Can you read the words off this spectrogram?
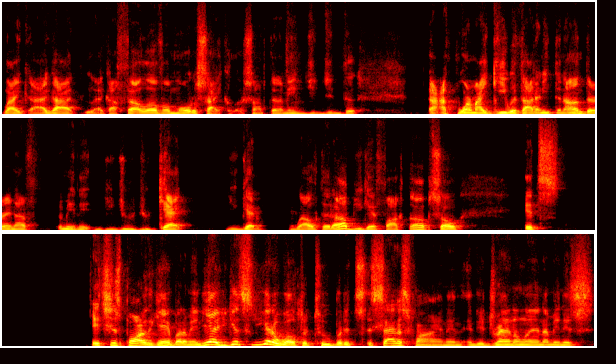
like I got like I fell off a motorcycle or something. I mean, the, I've worn my gi without anything under, and I've I mean, it, you you get you get welted up, you get fucked up. So it's it's just part of the game. But I mean, yeah, you get you get a welt or two, but it's, it's satisfying and, and the adrenaline. I mean, it's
